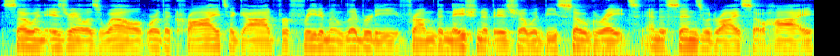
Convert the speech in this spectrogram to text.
so in Israel as well, where the cry to God for freedom and liberty from the nation of Israel would be so great and the sins would rise so high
